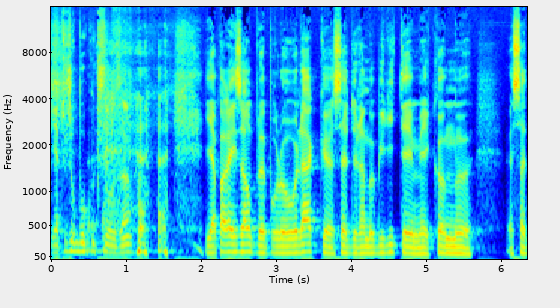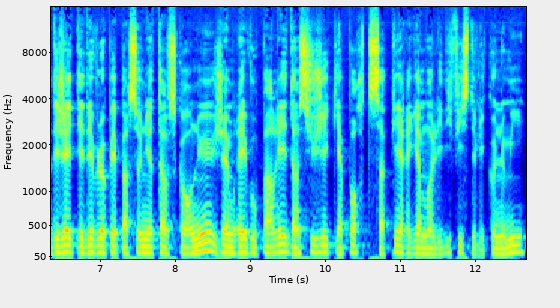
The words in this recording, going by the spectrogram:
Il y a toujours beaucoup de choses. Hein. Il y a par exemple pour le Haut-Lac euh, celle de la mobilité, mais comme euh, ça a déjà été développé par Sonia Taus-Cornu, j'aimerais vous parler d'un sujet qui apporte sa pierre également à l'édifice de l'économie,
